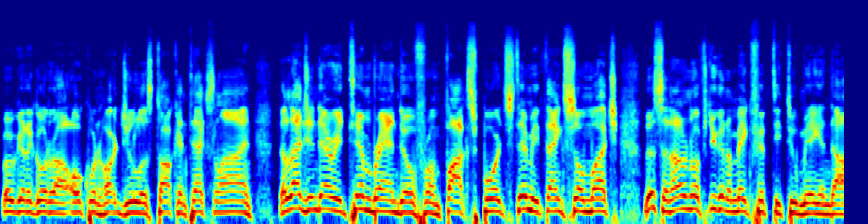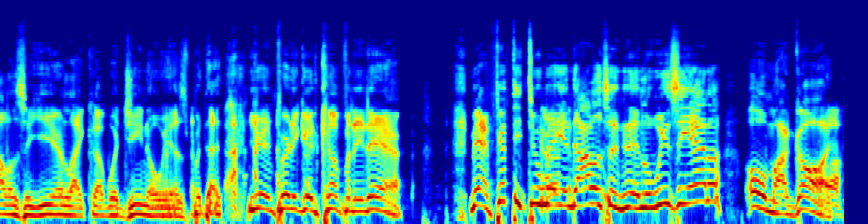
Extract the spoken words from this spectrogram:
we're going to go to our Oakland Heart Jewelers talking text line. The legendary Tim Brando from Fox Sports. Timmy, thanks so much. Listen, I don't know if you're going to make fifty-two million dollars a year like uh, what Geno is, but that, you're in pretty good company there. Man, fifty-two million dollars in, in Louisiana? Oh my God!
